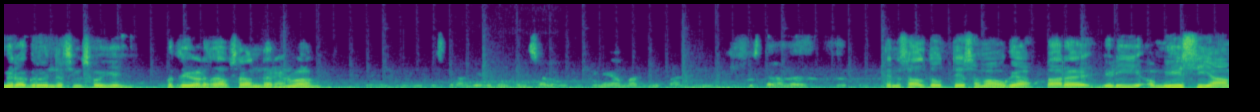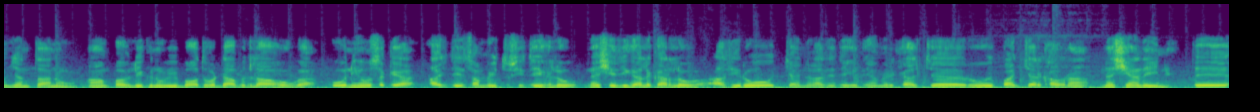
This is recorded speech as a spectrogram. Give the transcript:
ਮੇਰਾ ਗੁਰਵਿੰਦਰ ਸਿੰਘ ਸੋਈ ਹੈ ਜੀ ਫਤਿਹਗੜ੍ਹ ਸਾਹਿਬ ਸਰਹੰਦ ਦਾ ਰਹਿਣ ਵਾਲਾ। ਕਿਸ ਤਰ੍ਹਾਂ ਦੇ ਰਹੇ ਤਿੰਨ ਸਾਲ ਹੋ ਚੁੱਕੇ ਨੇ ਆਮ ਆਦਮੀ ਪਾਰਟੀ ਨੂੰ, ਕਿਸ ਤਰ੍ਹਾਂ ਦਾ ਦੇਖਦੇ 3 ਸਾਲ ਤੋਂ ਉੱਤੇ ਸਮਾਂ ਹੋ ਗਿਆ, ਪਰ ਜਿਹੜੀ ਉਮੀਦ ਸੀ ਆਮ ਜਨਤਾ ਨੂੰ, ਆਮ ਪਬਲਿਕ ਨੂੰ ਵੀ ਬਹੁਤ ਵੱਡਾ ਬਦਲਾਅ ਹੋਊਗਾ, ਉਹ ਨਹੀਂ ਹੋ ਸਕਿਆ। ਅੱਜ ਦੇ ਸਮੇਂ ਤੁਸੀਂ ਦੇਖ ਲਓ, ਨਸ਼ੇ ਦੀ ਗੱਲ ਕਰ ਲਓ, ਅਸੀਂ ਰੋਜ਼ ਚੈਨਲਾਂ ਤੇ ਦੇਖਦੇ ਹਾਂ, ਮੇਰੇ ਖਿਆਲ 'ਚ ਰੋਜ਼ ਪੰਜ ਚਾਰ ਖਬਰਾਂ ਨਸ਼ਿਆਂ ਦੇ ਹੀ ਨੇ। ਤੇ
